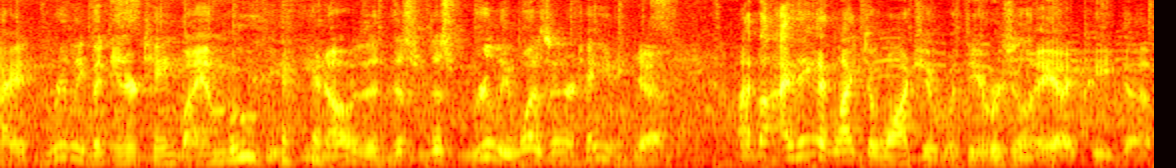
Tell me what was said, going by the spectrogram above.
I had really been entertained by a movie. You know, that this this really was entertaining. Yeah. I'd, li- I think I'd like to watch it with the original AIP dub,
